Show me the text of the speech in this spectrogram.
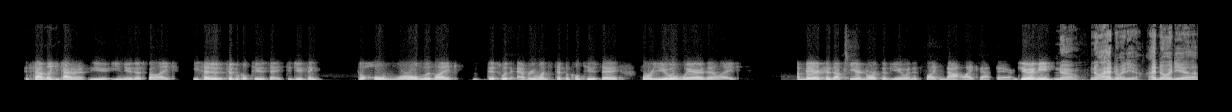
it sounds like you kind of you you knew this, but like you said it was a typical Tuesday. Did you think the whole world was like this was everyone's typical Tuesday, or were you aware that like America's up here north of you and it's like not like that there? Do you know what I mean? No, no, I had no idea. I had no idea.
